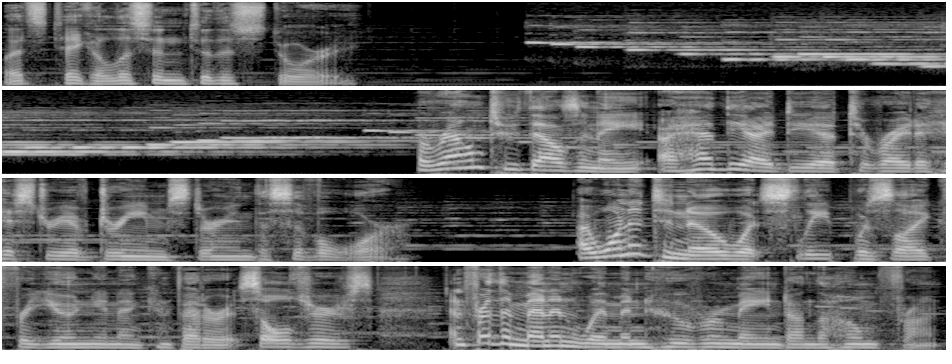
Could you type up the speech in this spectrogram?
Let's take a listen to the story. Around 2008, I had the idea to write a history of dreams during the Civil War. I wanted to know what sleep was like for Union and Confederate soldiers, and for the men and women who remained on the home front.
